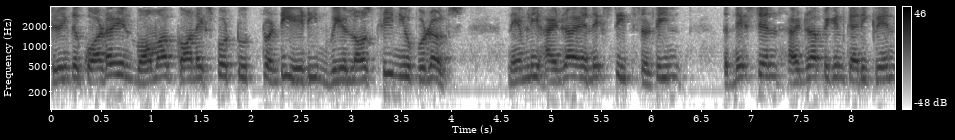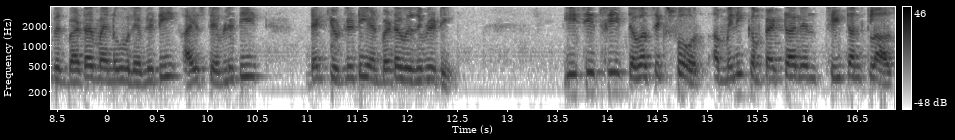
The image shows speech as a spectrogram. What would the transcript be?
during the quarter in Bauma Con Expo 2018, we have launched three new products, namely Hydra NXT13, the next-gen Hydra pick-and-carry crane with better maneuverability, high stability, deck utility, and better visibility. EC3664, a mini compactor in 3-ton class,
